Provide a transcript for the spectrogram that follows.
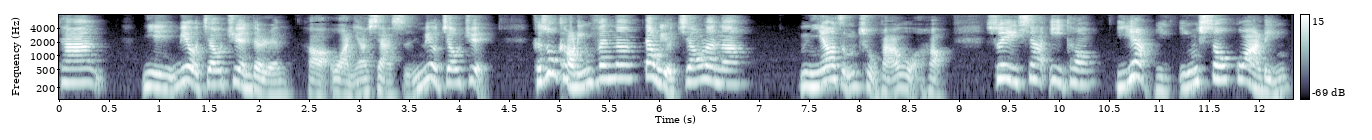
他你没有交卷的人，好哇，你要下市，你没有交卷，可是我考零分呢，但我有交了呢，你要怎么处罚我？哈，所以像易通一样，你营收挂零，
